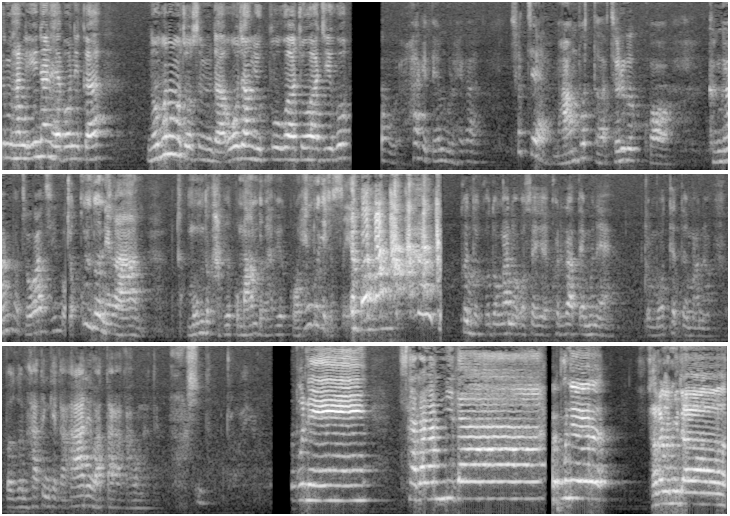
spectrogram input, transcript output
2년 해보니까 너무너무 좋습니다. 오장육부가 좋아지고 하기 때문에 해가 첫째 마음부터 즐겁고 건강도 좋아지고 조금 더 내가 몸도 가볍고 마음도 가볍고 행복해졌어요. 근데 그동안에 옷에 코로나 때문에 좀 못했더만은 뻐근하던 게가 아래 왔다가 가고 나더 훨씬 좋아요. 덕분에 사랑합니다. 사랑합니다.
